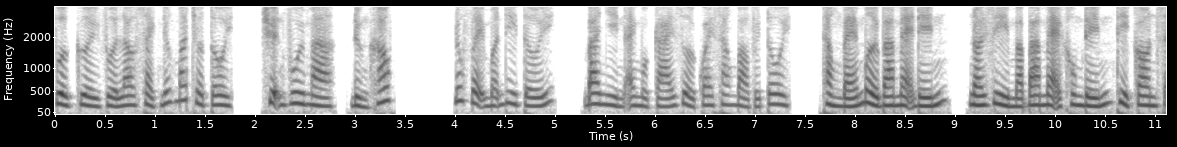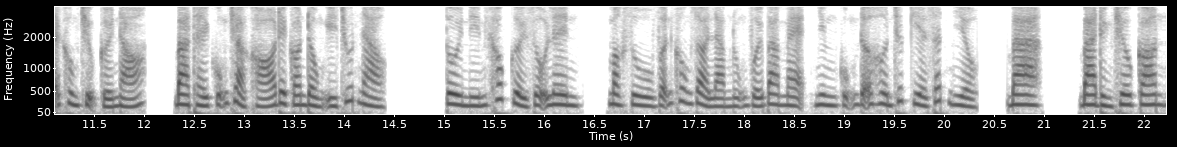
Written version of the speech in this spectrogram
vừa cười vừa lau sạch nước mắt cho tôi. Chuyện vui mà, đừng khóc. Lúc vệ mẫn đi tới, ba nhìn anh một cái rồi quay sang bảo với tôi. Thằng bé mời ba mẹ đến, nói gì mà ba mẹ không đến thì con sẽ không chịu cưới nó ba thấy cũng chả khó để con đồng ý chút nào. Tôi nín khóc cười rộ lên, mặc dù vẫn không giỏi làm nũng với ba mẹ, nhưng cũng đỡ hơn trước kia rất nhiều. Ba ba đừng trêu con.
